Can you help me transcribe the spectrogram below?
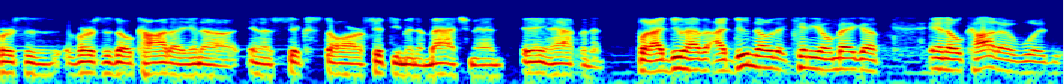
versus versus Okada in a in a six star fifty minute match, man. It ain't happening. But I do have I do know that Kenny Omega and Okada would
